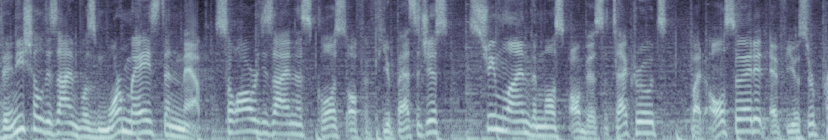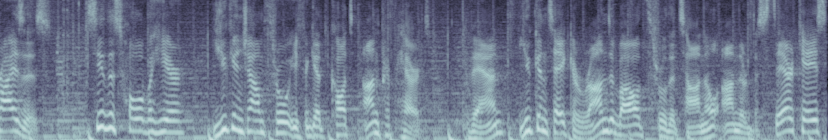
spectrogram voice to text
The initial design was more maze than map, so our designers closed off a few passages, streamlined the most obvious attack routes, but also added a few surprises. See this hole over here? You can jump through if you get caught unprepared. Then, you can take a roundabout through the tunnel under the staircase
